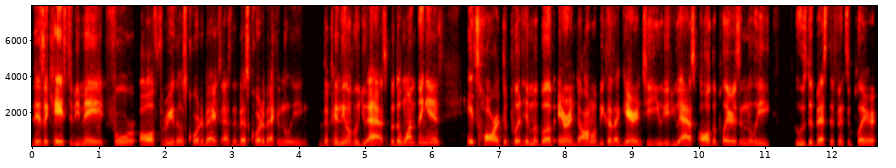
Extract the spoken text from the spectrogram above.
there's a case to be made for all three of those quarterbacks as the best quarterback in the league, depending on who you ask. But the one thing is, it's hard to put him above Aaron Donald because I guarantee you, if you ask all the players in the league who's the best defensive player,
